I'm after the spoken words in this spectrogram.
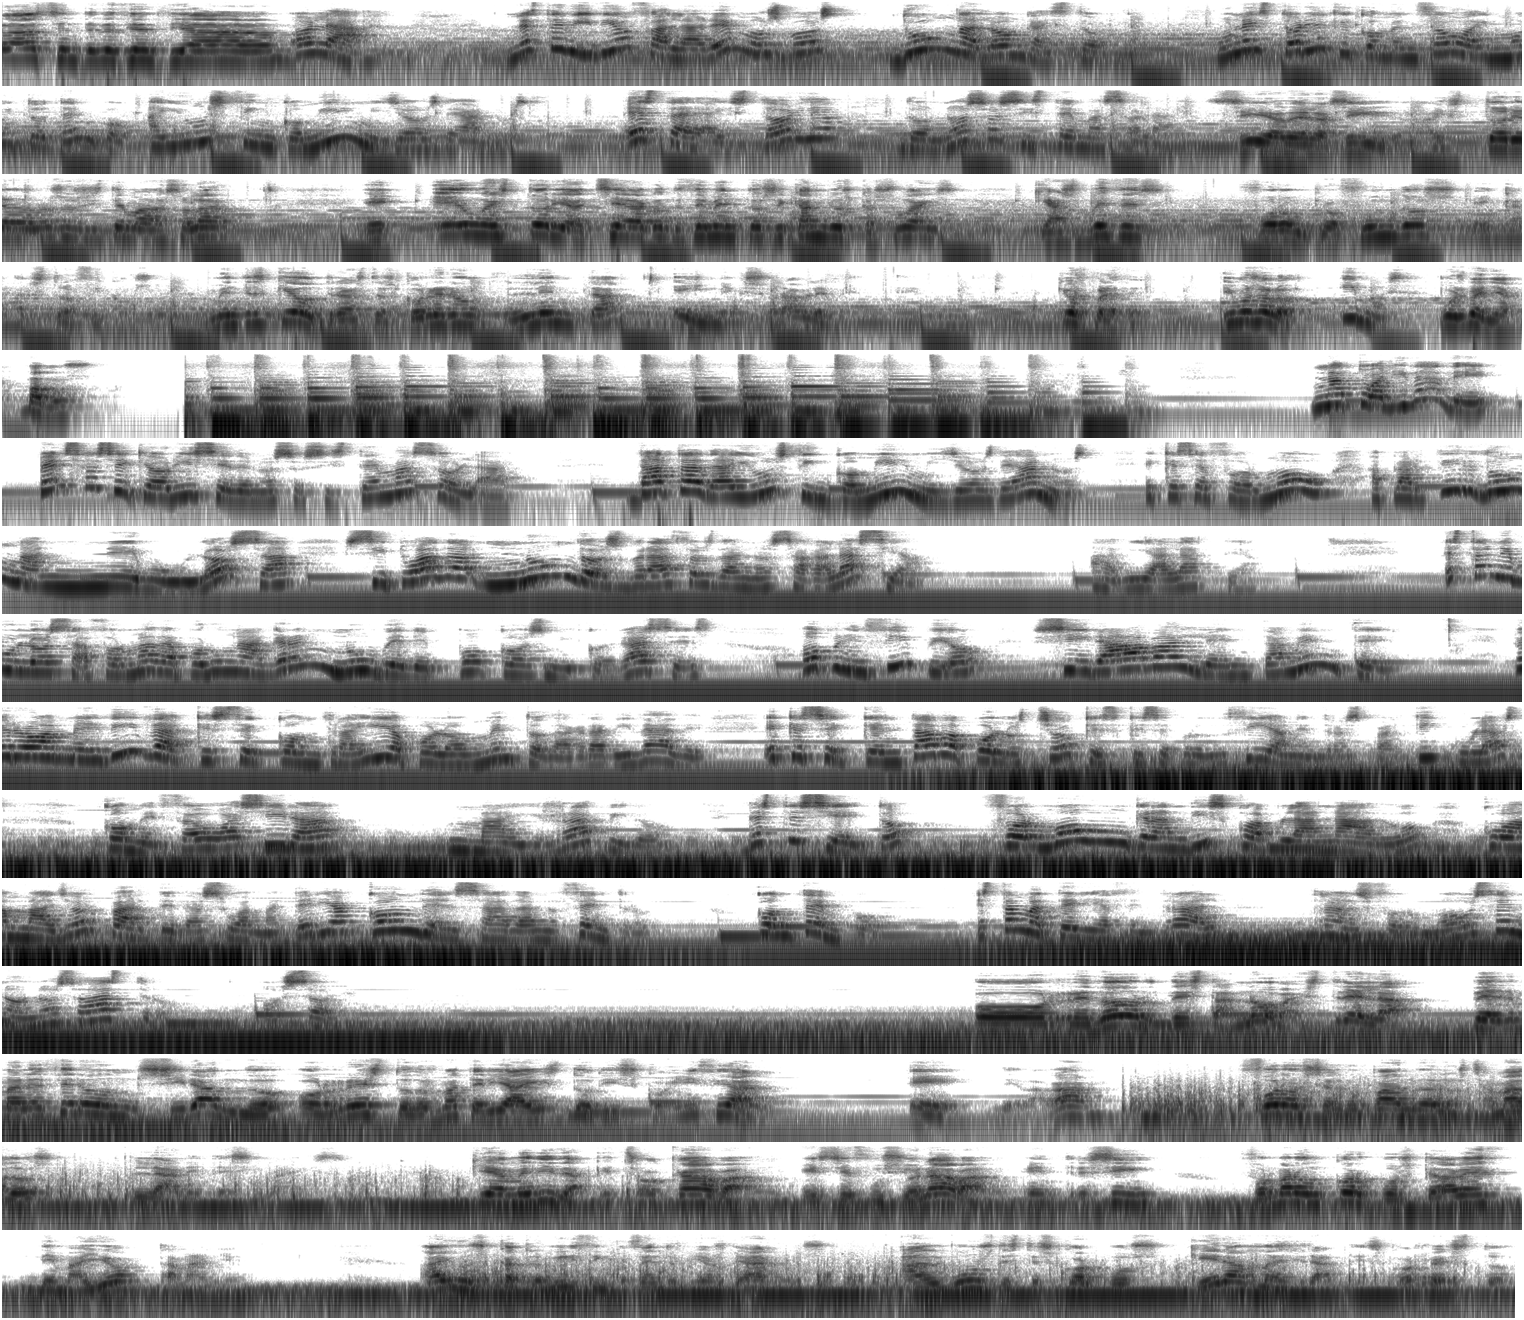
Ola, xente de ciencia. Ola. Neste vídeo falaremos vos dunha longa historia. Unha historia que comenzou hai moito tempo, hai uns 5.000 millóns de anos. Esta é a historia do noso sistema solar. Si, sí, Adela, si, sí. a historia do noso sistema solar é, é unha historia chea de acontecementos e cambios casuais que ás veces foron profundos e catastróficos, mentres que outras transcorreron lenta e inexorablemente. Que os parece? Imos aló? Imos. Pois veña, vamos. Na actualidade, Pénsase que a orixe do noso sistema solar data de hai uns 5.000 millóns de anos e que se formou a partir dunha nebulosa situada nun dos brazos da nosa galaxia, a Vía Láctea. Esta nebulosa, formada por unha gran nube de poucos microgases, Ao principio xiraba lentamente, pero a medida que se contraía polo aumento da gravidade e que se quentaba polos choques que se producían entre as partículas, comezou a xirar máis rápido. Deste xeito, formou un gran disco aplanado coa maior parte da súa materia condensada no centro. Con tempo, esta materia central transformouse no noso astro, o Sol. Ao redor desta nova estrela permaneceron xirando o resto dos materiais do disco inicial e, devagar, foronse agrupando nos chamados planetesimais que a medida que chocaban e se fusionaban entre sí formaron corpos cada vez de maior tamaño hai uns 4.500 millóns de anos, algúns destes corpos, que eran máis grandes que o resto,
